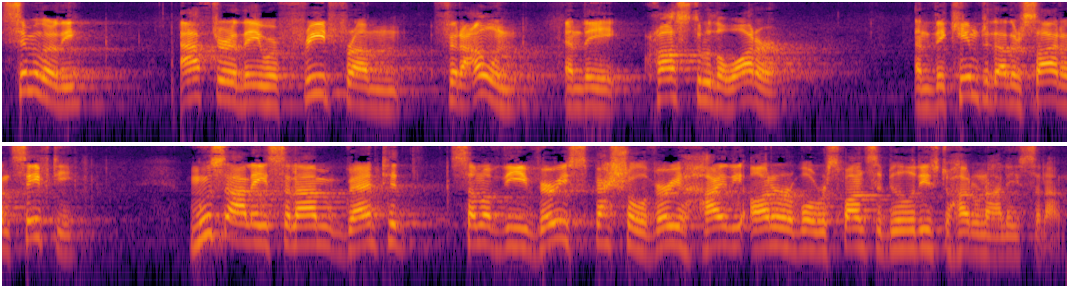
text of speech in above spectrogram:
Similarly, after they were freed from Fir'aun and they crossed through the water and they came to the other side on safety, Musa alayhi granted some of the very special, very highly honorable responsibilities to Harun alayhi.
